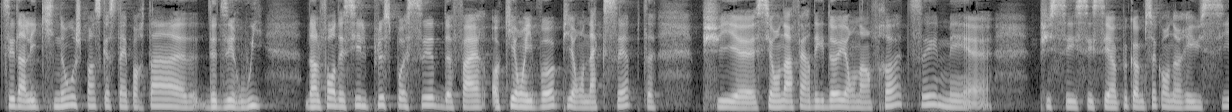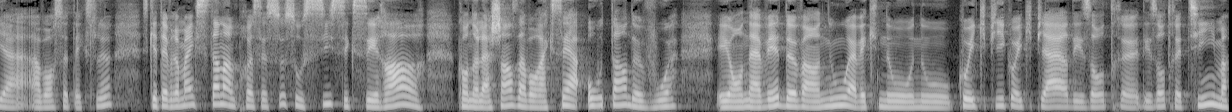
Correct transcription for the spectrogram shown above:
tu sais, dans les kinos, je pense que c'est important euh, de dire oui. Dans le fond, d'essayer le plus possible de faire, OK, on y va, puis on accepte. Puis euh, si on a à faire des deuils, on en fera, tu sais, mais... puis c'est un peu comme ça qu'on a réussi à avoir ce texte-là. Ce qui était vraiment excitant dans le processus aussi, c'est que c'est rare qu'on a la chance d'avoir accès à autant de voix. Et on avait devant nous, avec nos, nos coéquipiers, coéquipières des autres, euh, des autres teams,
